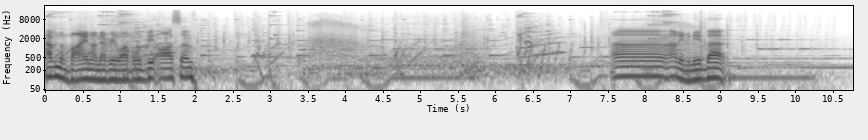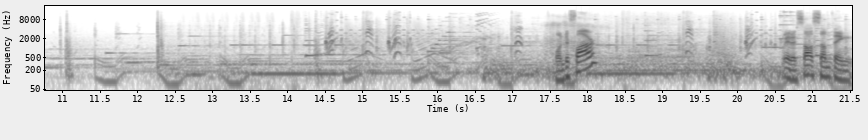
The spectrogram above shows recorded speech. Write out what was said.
Having the vine on every level would be awesome. Um, I don't even need that. Wonderflower? Wait, I saw something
